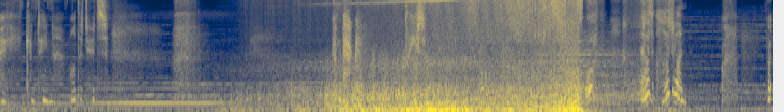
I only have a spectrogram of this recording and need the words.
I contain multitudes. Come back, please. That was a close one. But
